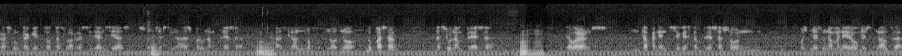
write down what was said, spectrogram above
resulta que totes les residències són Sí. gestionades per una empresa. Ja. Al final no, no, no, no passen de ser una empresa. Uh -huh. Llavors, depenent si aquesta empresa són doncs, més d'una manera o més d'una altra,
